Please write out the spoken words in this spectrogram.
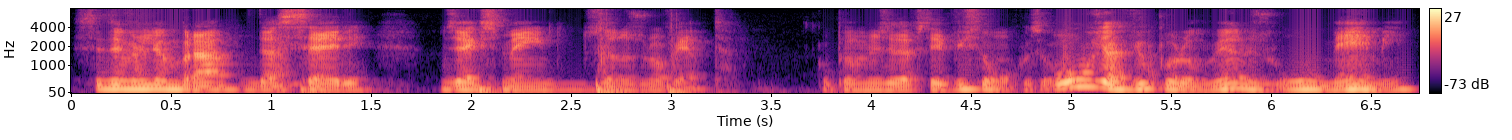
você deve lembrar da série dos X-Men dos anos 90. Ou pelo menos já deve ter visto alguma coisa. Ou já viu pelo menos um meme,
